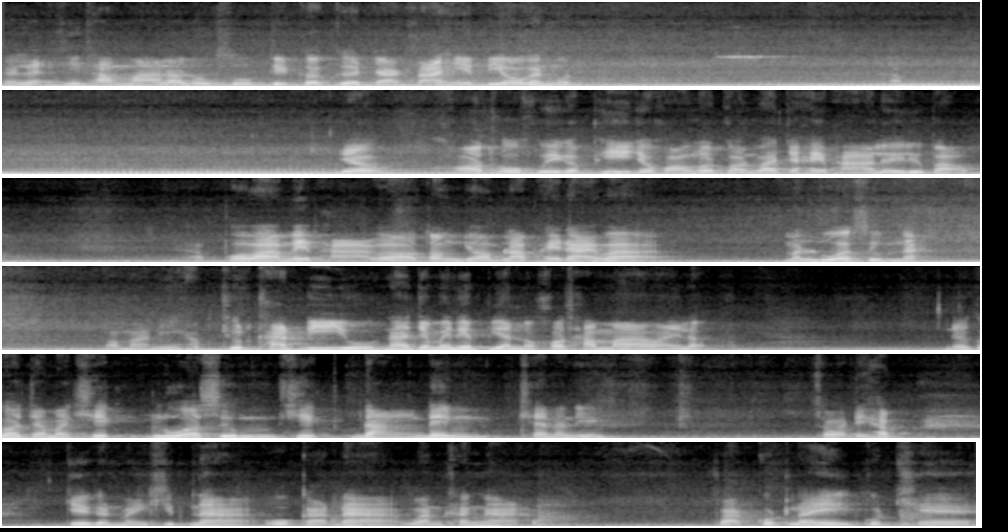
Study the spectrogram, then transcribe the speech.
นั่นแหละที่ทำมาแล้วลูกสูบติดก็เกิดจากสาเหตุเดียวกันหมดครับ เดี๋ยวขอโทรคุยกับพี่เจ้าของรถก่อนว่าจะให้ผ่าเลยหรือเปล่า ครับ เพราะว่าไม่ผ่าก็ต้องยอมรับให้ได้ว่ามันรั่วซึมนะ ประมาณนี้ครับชุดคัดดีอยู่ น่าจะไม่ได้เปลี่ยนหรอกเขาทำมาใหม่แล้ว เดี๋ยวก็จะมาเช็ครั่วซึมเช็คดังเด้ง แค่นั้นเอง สวัสดีครับ เจอกันใหม่คลิปหน้า โอกาสหน้าวันข้างหน้าครับ ฝากกดไลค์กดแชร์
